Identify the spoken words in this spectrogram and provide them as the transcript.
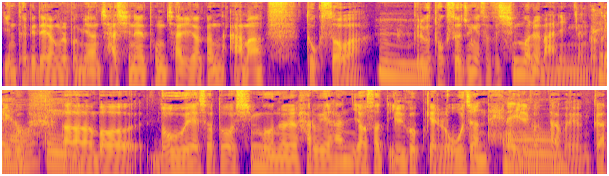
인터뷰 내용을 보면 자신의 통찰력은 아마 독서와 그리고 독서 중에서도 신문을 많이 읽는 거 음. 그래요. 그리고 네. 어뭐 노후에서도 신문을 하루에 한 여섯 일곱 개를 오전 내내 어. 읽었다고 해요. 그러니까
